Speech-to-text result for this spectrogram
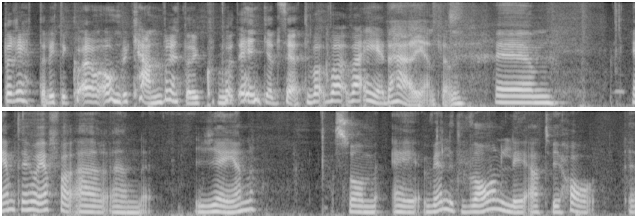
berätta lite, om du kan berätta det på ett enkelt sätt. Vad, vad, vad är det här egentligen? Um, ehm, MTHFR är en gen som är väldigt vanlig att vi har eh,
